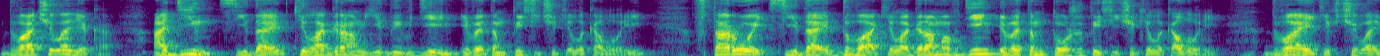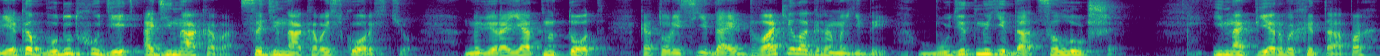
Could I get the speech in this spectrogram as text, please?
Два человека. Один съедает килограмм еды в день, и в этом 1000 килокалорий. Второй съедает 2 килограмма в день, и в этом тоже 1000 килокалорий. Два этих человека будут худеть одинаково, с одинаковой скоростью. Но, вероятно, тот, который съедает 2 килограмма еды, будет наедаться лучше. И на первых этапах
